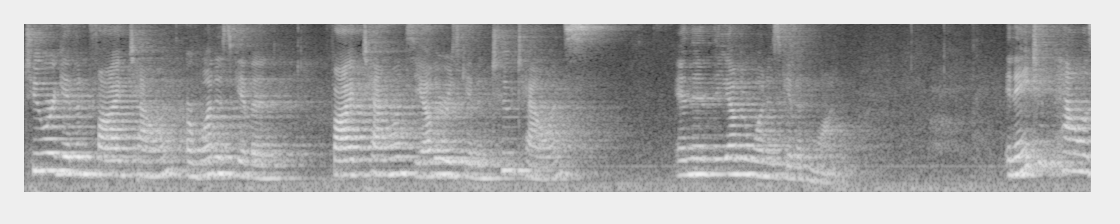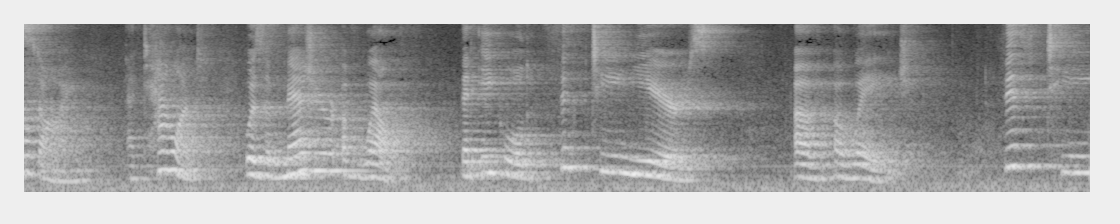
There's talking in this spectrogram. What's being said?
Two are given five talents, or one is given five talents, the other is given two talents, and then the other one is given one. In ancient Palestine, a talent was a measure of wealth that equaled 15 years of a wage. 15 years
